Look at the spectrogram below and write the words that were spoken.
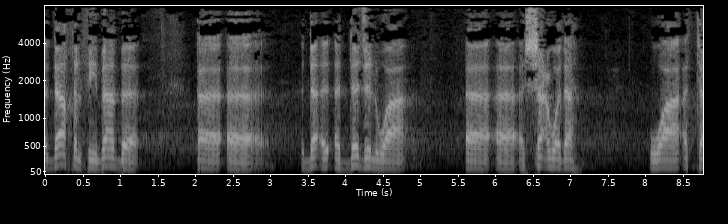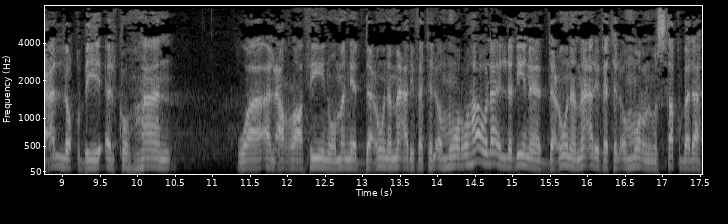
داخل في باب آه، آه، الدجل والشعوذة والتعلق بالكهان والعرافين ومن يدعون معرفة الأمور وهؤلاء الذين يدعون معرفة الأمور المستقبلة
